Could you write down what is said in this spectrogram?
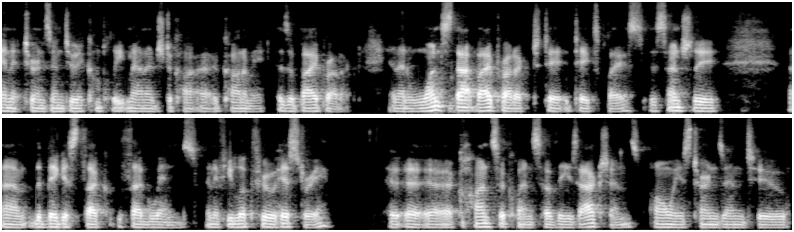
and it turns into a complete managed eco- economy as a byproduct. And then once that byproduct t- takes place essentially um, the biggest thug, thug wins. And if you look through history a, a consequence of these actions always turns into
